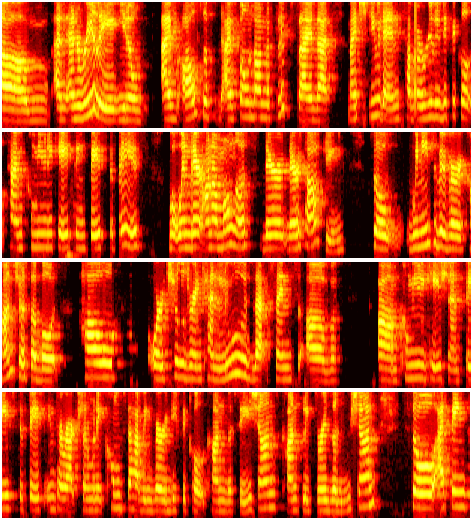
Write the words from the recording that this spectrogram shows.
Um, and and really, you know, I've also I've found on the flip side that my students have a really difficult time communicating face to face, but when they're on Among Us, they're they're talking. So we need to be very conscious about how our children can lose that sense of, um, communication and face-to-face interaction when it comes to having very difficult conversations, conflict resolution. So I think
